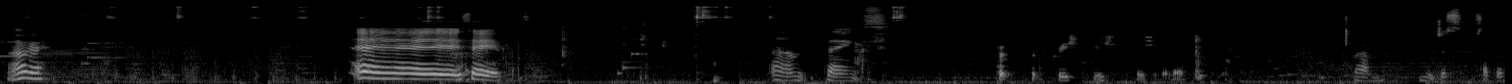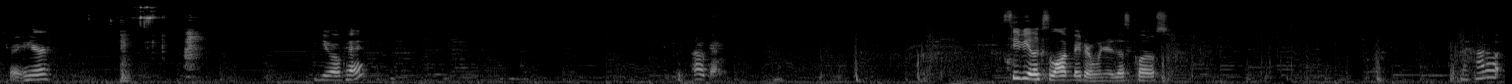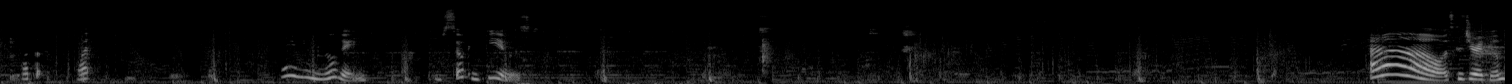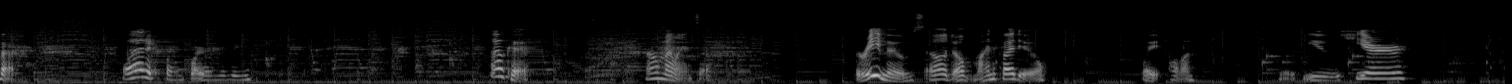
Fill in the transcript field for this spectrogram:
Okay. Hey, save. Um, thanks. Appreciate. Um, let me just set this right here. You okay? Okay. CV looks a lot bigger when you're this close. Now how do I- what the- what? Why are you moving? I'm so confused. Oh, it's because you're a Goomba. That explains why you're moving. Okay. Oh, my Lanza. Three moves? Oh, don't mind if I do. Wait, hold on. Move you here,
